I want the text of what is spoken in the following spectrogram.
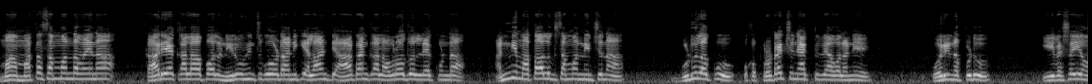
మా మత సంబంధమైన కార్యకలాపాలు నిర్వహించుకోవడానికి ఎలాంటి ఆటంకాలు అవరోధాలు లేకుండా అన్ని మతాలకు సంబంధించిన గుడులకు ఒక ప్రొటెక్షన్ యాక్ట్ తేవాలని కోరినప్పుడు ఈ విషయం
